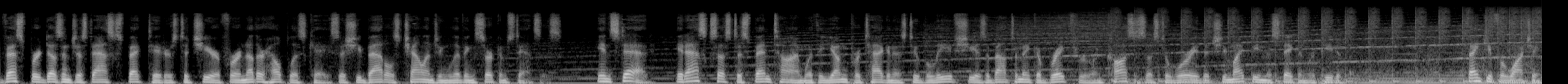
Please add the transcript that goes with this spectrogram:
Vesper doesn't just ask spectators to cheer for another helpless case as she battles challenging living circumstances. Instead, it asks us to spend time with a young protagonist who believes she is about to make a breakthrough and causes us to worry that she might be mistaken repeatedly. Thank you for watching,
